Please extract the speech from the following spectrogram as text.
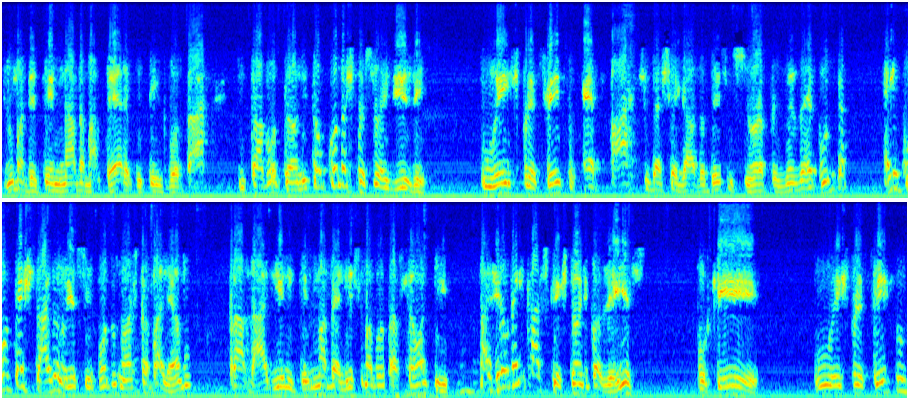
de uma determinada matéria que tem que votar, e está votando. Então, quando as pessoas dizem o ex-prefeito é parte da chegada desse senhor à presidência da República, é incontestável isso, enquanto nós trabalhamos para dar e ele teve uma belíssima votação aqui. Mas eu nem faço questão de fazer isso, porque o ex-prefeito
